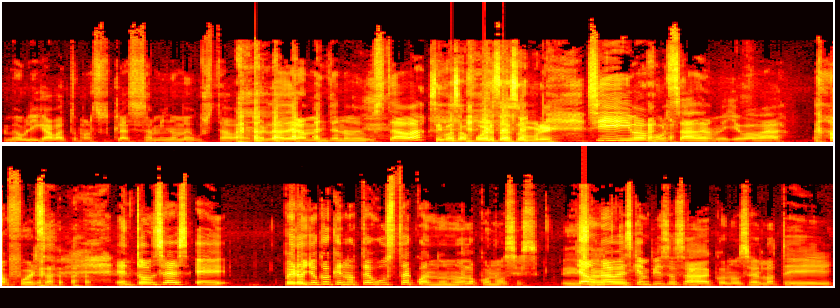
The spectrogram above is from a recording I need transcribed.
me obligaba a tomar sus clases. A mí no me gustaba, verdaderamente no me gustaba. Se ibas a fuerzas, hombre. Sí, iba forzada, me llevaba a fuerza. Entonces, eh, pero yo creo que no te gusta cuando no lo conoces. Ya una vez que empiezas a conocerlo, te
